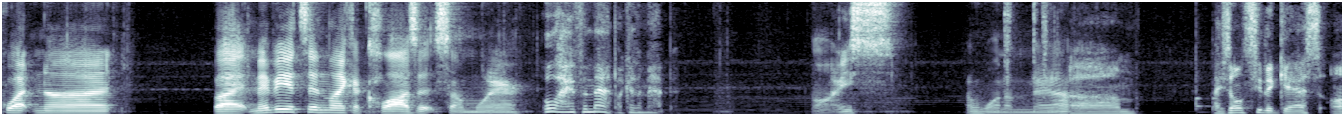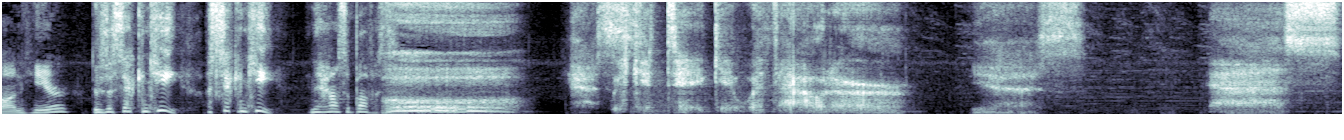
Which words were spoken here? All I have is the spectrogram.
whatnot. But maybe it's in like a closet somewhere. Oh, I have a map. I got a map. Nice. I want a map. Um, I don't see the gas on here. There's a second key. A second key in the house above us. Oh, yes. we can take it without her. Yes. Yes.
